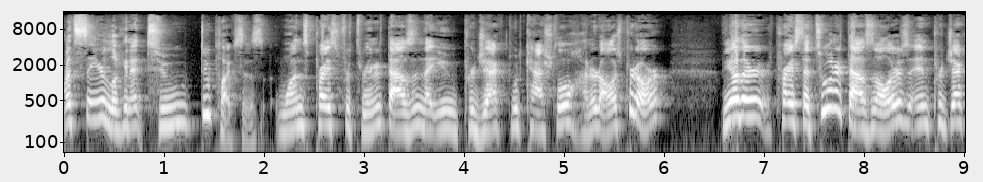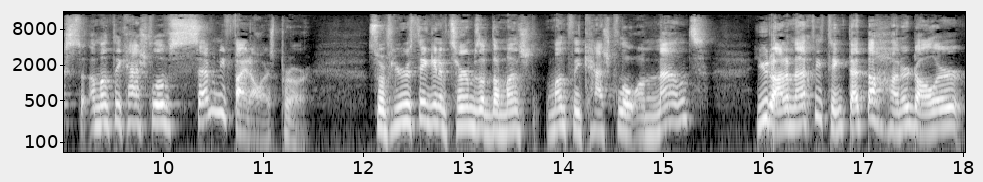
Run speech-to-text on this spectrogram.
let's say you're looking at two duplexes. One's priced for 300,000 that you project would cash flow $100 per door. The other priced at $200,000 and projects a monthly cash flow of $75 per door. So if you were thinking in terms of the month, monthly cash flow amount, you'd automatically think that the $100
